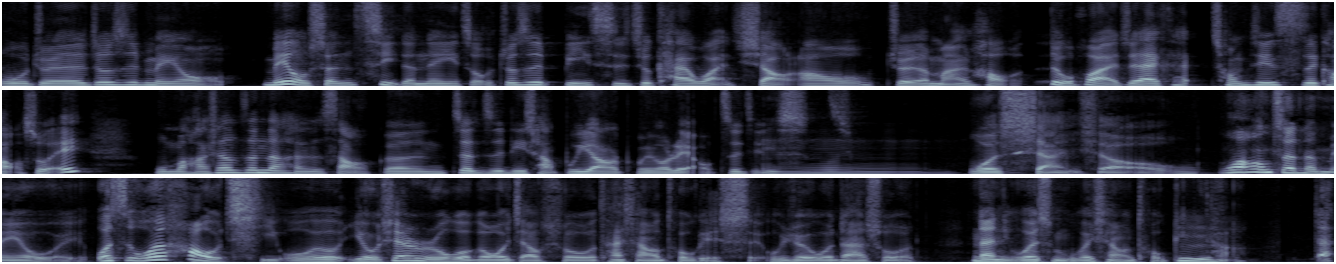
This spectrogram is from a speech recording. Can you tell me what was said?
我觉得就是没有没有生气的那一种，就是彼此就开玩笑，然后觉得蛮好的。就我后来就在开重新思考说，哎，我们好像真的很少跟政治立场不一样的朋友聊这件事情。我想一下哦，我好像真的没有哎，我只会好奇，我有些人如果跟我讲说他想要投给谁，我就问他说，那你为什么会想要投给他？但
